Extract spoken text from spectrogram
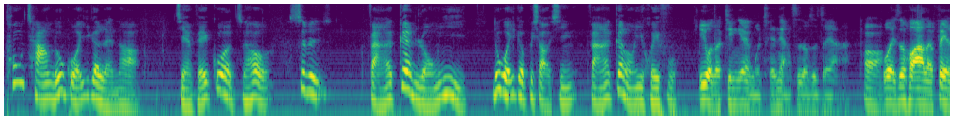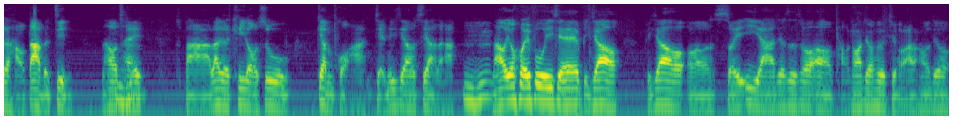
通常如果一个人啊减肥过了之后，是不是反而更容易？如果一个不小心，反而更容易恢复？以我的经验，我前两次都是这样啊，哦。我也是花了费了好大的劲，然后才把那个 kilo 数减寡减一下下来啊，嗯然后又恢复一些比较比较呃随意啊，就是说哦跑的话就喝酒啊，然后就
